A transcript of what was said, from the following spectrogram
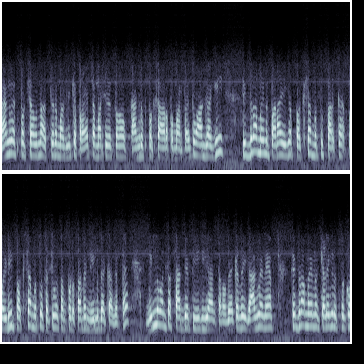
ಕಾಂಗ್ರೆಸ್ ಪಕ್ಷವನ್ನ ಅಸ್ಥಿರ ಮಾಡ್ಲಿಕ್ಕೆ ಪ್ರಯತ್ನ ಮಾಡ್ತಿದೆ ಕಾಂಗ್ರೆಸ್ ಪಕ್ಷ ಆರೋಪ ಮಾಡ್ತಾ ಇತ್ತು. ಹಾಗಾಗಿ ಸಿದ್ದರಾಮಯ್ಯನ ಪರ ಈಗ ಪಕ್ಷ ಮತ್ತು ಸರ್ಕಾರ, ಇಡೀ ಪಕ್ಷ ಮತ್ತು ಸಚಿವ ಸಂಪುಟ ಸಭೆ ನಿಲ್ಲಬೇಕಾಗತ್ತೆ. ನಿಲ್ಲುವಂತ ಸಾಧ್ಯತೆ ಇದೆಯಾ ಅಂತ ಅನ್ನೋದು. ಯಾಕಂದ್ರೆ ಈಗಾಗ್ಲೇನೆ ಸಿದ್ದರಾಮಯ್ಯನ ಕೆಳಗಿಳಿಸ್ಬೇಕು,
